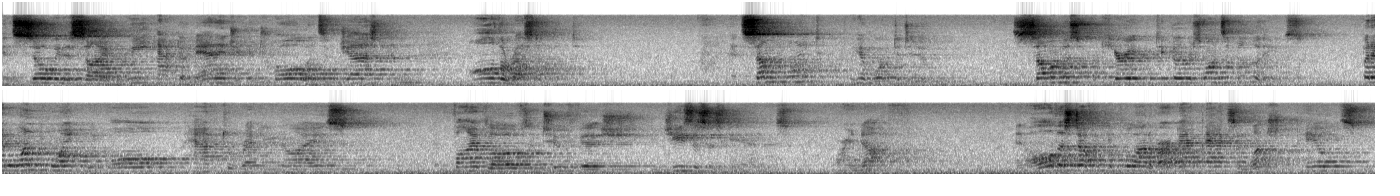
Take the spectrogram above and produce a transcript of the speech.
And so we decide we have to manage and control and suggest and all the rest of it. At some point, we have work to do. Some of us carrying particular responsibilities. But at one point, we all have to recognize that five loaves and two fish in Jesus' hands are enough. And all the stuff we can pull out of our backpacks and lunch pails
